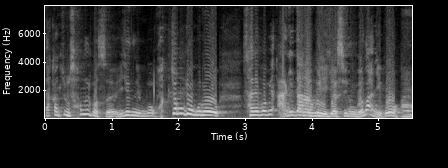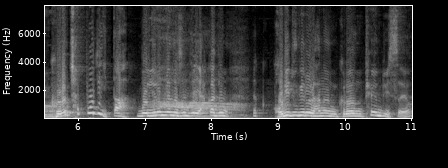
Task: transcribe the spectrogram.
약간 좀 선을 그었어요. 이게 뭐 확정적으로 살해범이 아니다라고 얘기할 수 있는 건 아니고 어. 그런 첩보도 있다. 뭐 이런 면에서 이제 약간 좀 약간 거리두기를 하는 그런 표현도 있어요.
